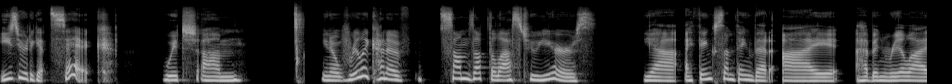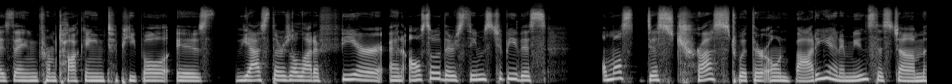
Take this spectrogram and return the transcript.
easier to get sick, which, um, you know, really kind of sums up the last two years. Yeah, I think something that I have been realizing from talking to people is yes, there's a lot of fear. And also, there seems to be this almost distrust with their own body and immune system.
